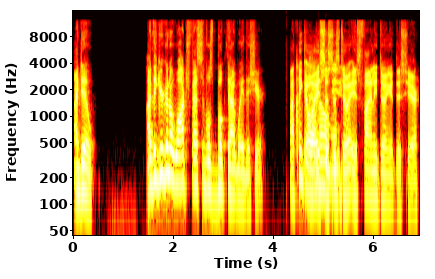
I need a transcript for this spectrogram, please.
I do. I think you're going to watch festivals book that way this year. I think I know, Oasis is doing is finally doing it this year.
